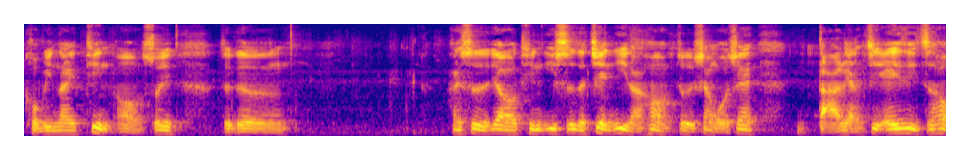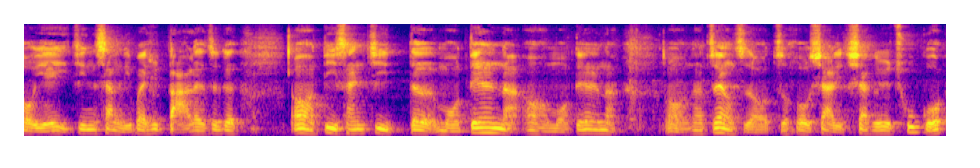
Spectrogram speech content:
COVID nineteen 哦，所以这个。还是要听医师的建议了哈。这个像我现在打两剂 A Z 之后，也已经上礼拜去打了这个哦第三剂的 Moderna 哦 Moderna 哦，那这样子哦之后下下个月出国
